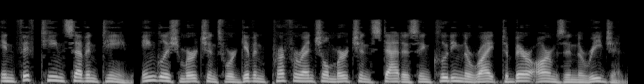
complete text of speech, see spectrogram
In 1517, English merchants were given preferential merchant status including the right to bear arms in the region.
